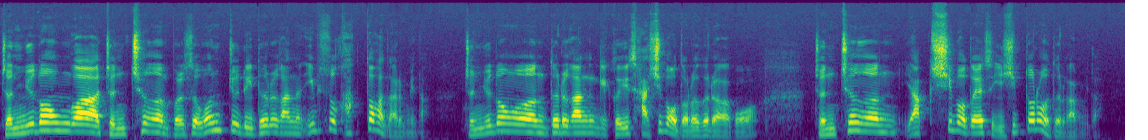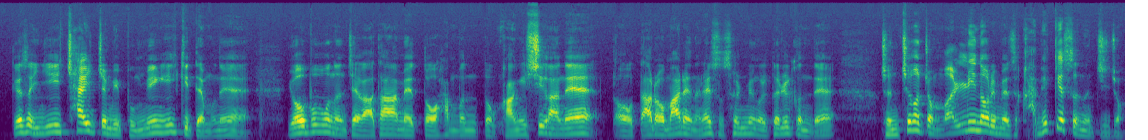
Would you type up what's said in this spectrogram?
전유동과 전청은 벌써 원줄이 들어가는 입수 각도가 다릅니다. 전유동은 들어가는 게 거의 45도로 들어가고 전청은 약 15도에서 20도로 들어갑니다. 그래서 이 차이점이 분명히 있기 때문에 이 부분은 제가 다음에 또 한번 또 강의 시간에 또 따로 마련을 해서 설명을 드릴 건데 전청은 좀 멀리 노리면서 가볍게 쓰는 지죠.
